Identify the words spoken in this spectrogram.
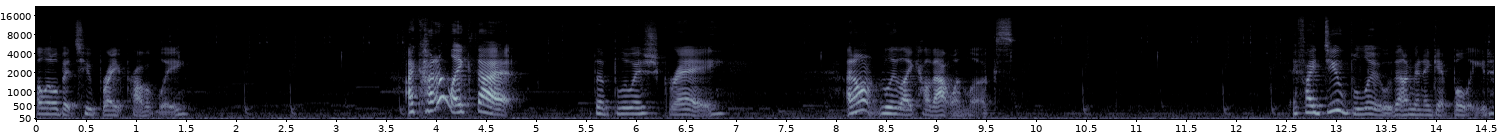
a little bit too bright probably. I kind of like that, the bluish gray. I don't really like how that one looks. If I do blue, then I'm gonna get bullied.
